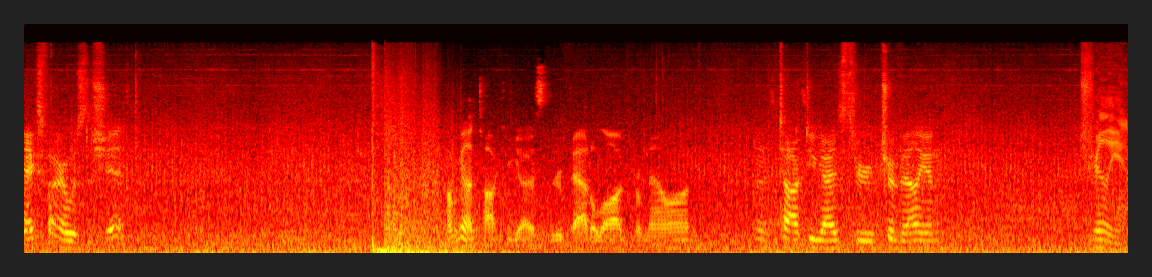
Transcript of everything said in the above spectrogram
X-Fire was the shit. I'm gonna talk to you guys through Battlelog from now on. I'm gonna talk to you guys through Trevelyan. Trillian.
